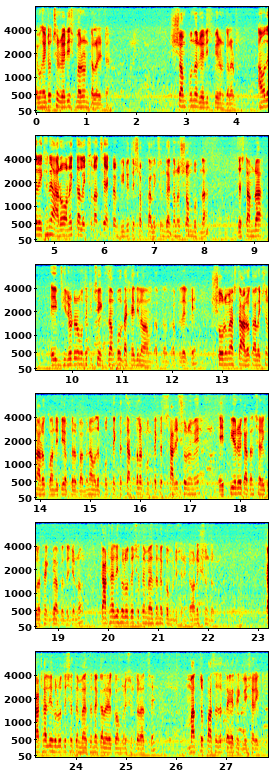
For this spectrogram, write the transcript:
এবং এটা হচ্ছে রেডিশ মেরুন কালার এটা। সম্পূর্ণ রেডিশ মেরুন কালার আমাদের এখানে আরও অনেক কালেকশন আছে, একটা ভিডিওতে সব কালেকশন দেখানো সম্ভব না। জাস্ট আমরা এই ভিডিওটার মধ্যে কিছু এক্সাম্পল দেখাই দিলাম আপনাদেরকে। শোরুমে আসলে আরও কালেকশন আরও কোয়ান্টিটি আপনারা পাবেন। আমাদের প্রত্যেকটা চারতলার প্রত্যেকটা শাড়ির শোরুমে এই পিওরের কাতান শাড়িগুলো থাকবে আপনাদের জন্য। কাঠালি, হলুদের সাথে ম্যাজেন্ডা কম্বিনেশন এটা অনেক সুন্দর। কাঠালি, হলুদের সাথে ম্যাজেন্ডা কালারের কম্বিনেশন করা আছে। মাত্র পাঁচ হাজার টাকায় থাকবে এই শাড়িগুলো।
